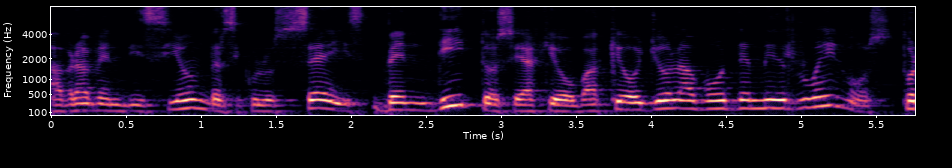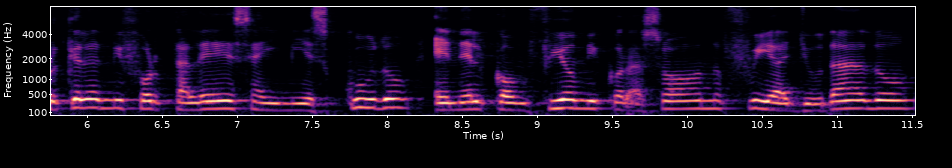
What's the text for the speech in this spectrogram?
habrá bendición. Versículo 6. Bendito sea Jehová que oyó la voz de mis ruegos, porque Él es mi fortaleza y mi escudo. En Él confió mi corazón, fui ayudado.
